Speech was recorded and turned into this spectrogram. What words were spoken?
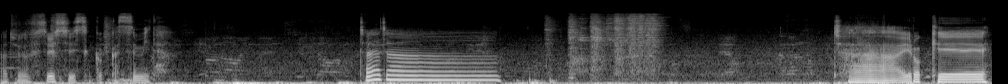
아주 쓸 수 있을 것 같습니다 짜잔 이렇게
